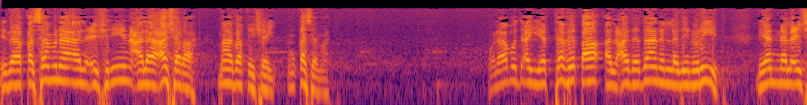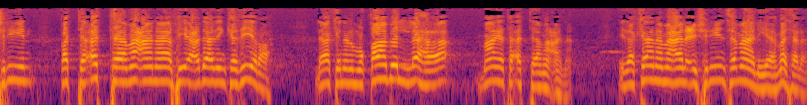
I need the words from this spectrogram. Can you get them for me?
إذا قسمنا العشرين على عشرة ما بقي شيء انقسمت. ولا بد أن يتفق العددان الذي نريد لأن العشرين قد تأتى معنا في أعداد كثيرة لكن المقابل لها ما يتأتى معنا. إذا كان مع العشرين ثمانية مثلا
